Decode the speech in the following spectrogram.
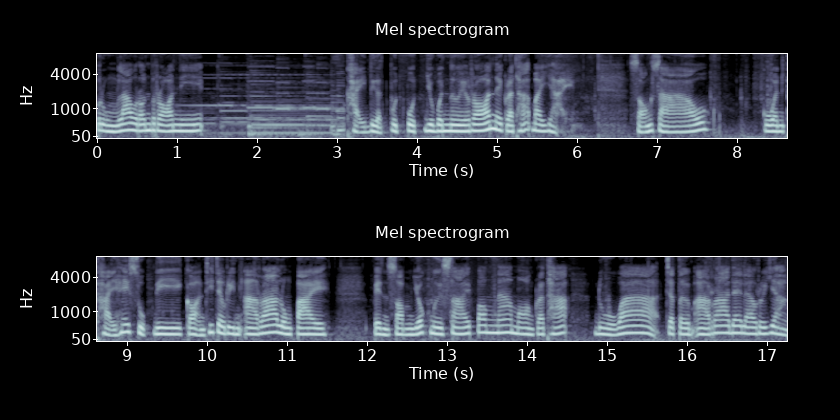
ปรุงเหล้าร้อนๆนี้ ไข่เดือดปุดๆอยู่บนเนยร้อนในกระทะใบใหญ่ สองสาว กวนไข่ให้สุกดีก่อนที่จะรินอาร่าลงไป เป็นซอมยกมือซ้ายป้องหน้ามองกระทะ ดูว่าจะเติมอาร่าได้แล้วหรือยัง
